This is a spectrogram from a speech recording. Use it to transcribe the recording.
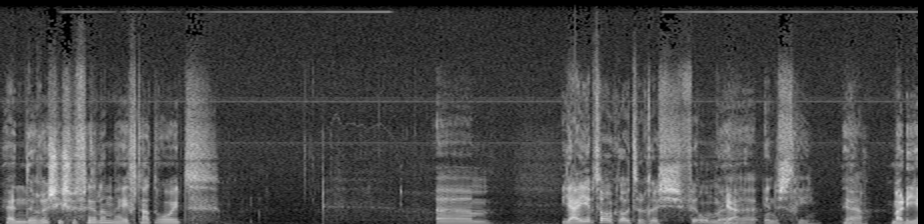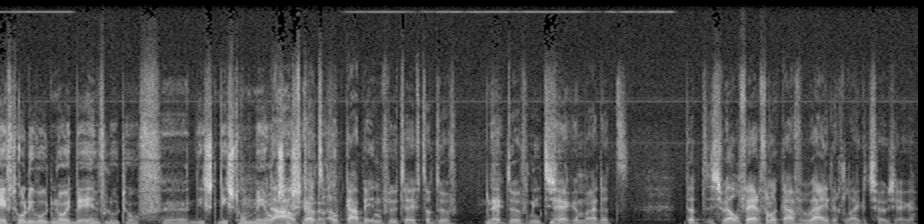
En de Russische film, heeft dat ooit... Ehm, ja, je hebt wel een grote Russische Ja. filmindustrie. Ja. ja. Maar die heeft Hollywood nooit beïnvloed? Of eh, die, die stond meer op Nou, of zichzelf? dat elkaar beïnvloed heeft, dat durf, Nee. dat durf ik niet te Nee. zeggen. Maar dat, dat is wel ver van elkaar verwijderd, laat ik het zo zeggen.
